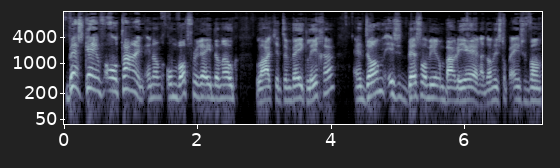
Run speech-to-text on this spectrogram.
best game of all time. En dan om wat voor reden dan ook, laat je het een week liggen. En dan is het best wel weer een barrière. Dan is het opeens van,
